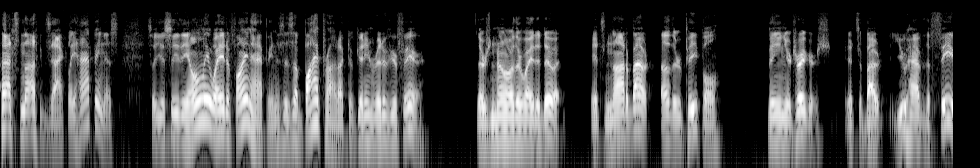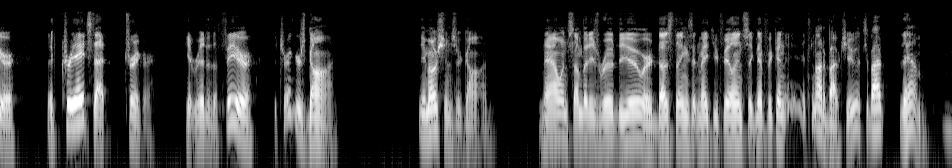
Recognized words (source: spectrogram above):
But that's not exactly happiness. So you see, the only way to find happiness is a byproduct of getting rid of your fear. There's no other way to do it. It's not about other people being your triggers. It's about you have the fear that creates that trigger. Get rid of the fear, the trigger's gone. The emotions are gone. Now, when somebody's rude to you or does things that make you feel insignificant, it's not about you, it's about them. Right.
